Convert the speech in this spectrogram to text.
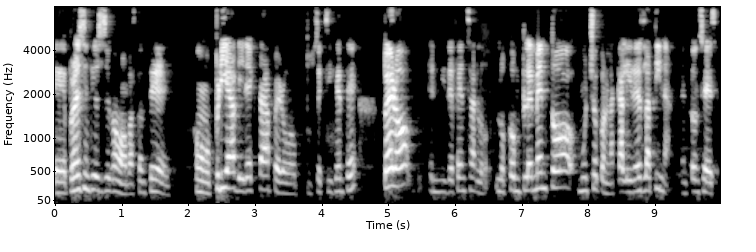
eh, pero en ese sentido sí soy como bastante, como fría, directa, pero pues exigente, pero en mi defensa lo, lo, complemento mucho con la calidez latina. Entonces,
